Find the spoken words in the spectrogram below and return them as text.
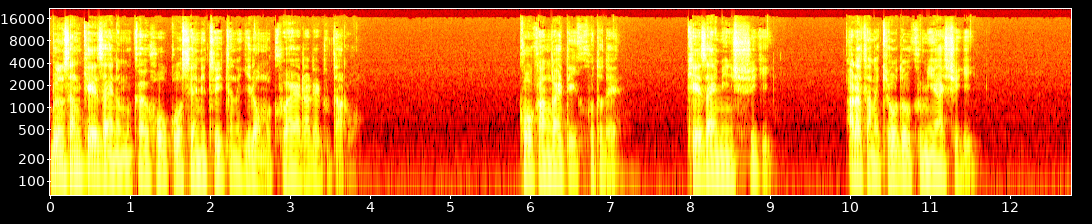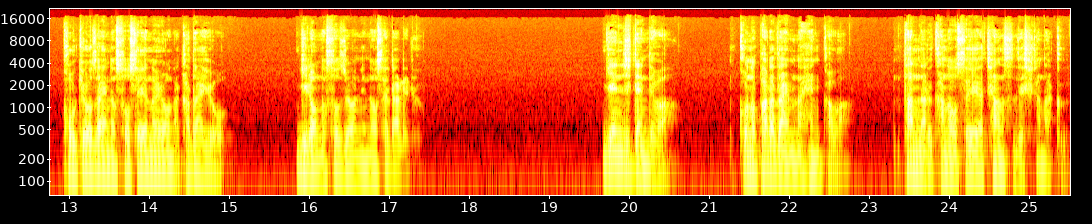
分散経済の向かう方向性についての議論も加えられるだろう。こう考えていくことで、経済民主主義、新たな共同組合主義、公共財の蘇生のような課題を議論の訴状に載せられる。現時点では、このパラダイムの変化は単なる可能性やチャンスでしかなく、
